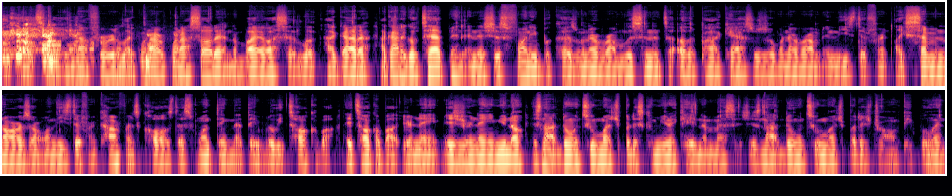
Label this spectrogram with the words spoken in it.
into. Not for real. Like when I when I saw that in the bio, I said, look, I gotta I gotta go tap in. And it's just funny because whenever I'm listening to other podcasters or whenever I'm in these different like seminars or on these different conference calls, that's one thing that they really talk about. They talk about your name. Is your name, you know, it's not doing too much, but it's communicating a message. It's not doing too much, but it's drawing people in.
